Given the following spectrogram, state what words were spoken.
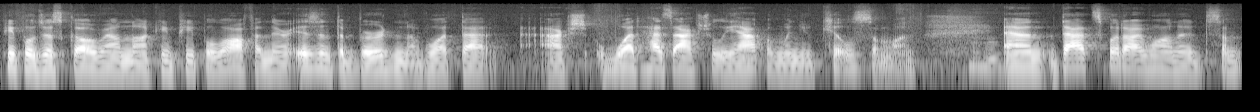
people just go around knocking people off, and there isn't the burden of what that actu- what has actually happened when you kill someone. And that's what I wanted some,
